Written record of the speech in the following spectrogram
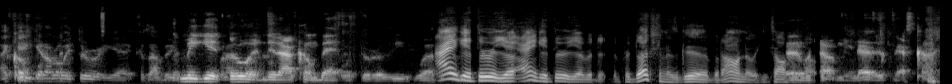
I can't get all the way through it yet because I've been. Let me get through it, and then I'll come back with the review. Well, I ain't get through it yet. I ain't get through it yet, but the, the production is good. But I don't know what he's talking And about. I mean, that is, that's kind of.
